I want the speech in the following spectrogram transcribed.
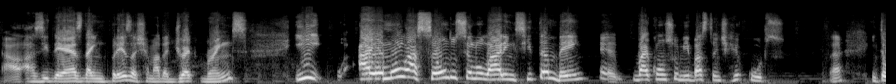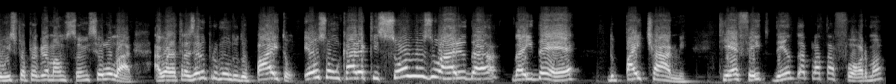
as ideias da empresa chamada JetBrains, e a emulação do celular em si também é, vai consumir bastante recurso. Né? Então, isso para programação em celular. Agora, trazendo para o mundo do Python, eu sou um cara que sou usuário da, da IDE do PyCharm, que é feito dentro da plataforma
